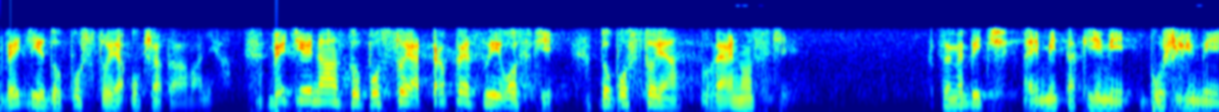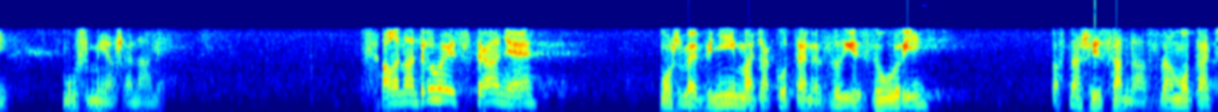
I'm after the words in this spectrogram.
vedie do postoja očakávania. Vedie nás do postoja trpezlivosti, do postoja vernosti. Chceme byť aj my takými božími mužmi a ženami. Ale na druhej strane môžeme vnímať ako ten zlý zúry a snaží sa nás zamotať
